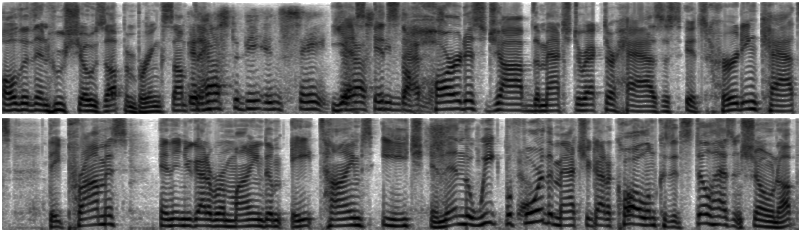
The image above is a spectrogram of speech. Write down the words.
Other than who shows up and brings something, It has to be insane. Yes, to it's the hardest job the match director has. It's, it's herding cats. They promise, and then you got to remind them eight times each. And then the week before the match, you got to call them because it still hasn't shown up.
